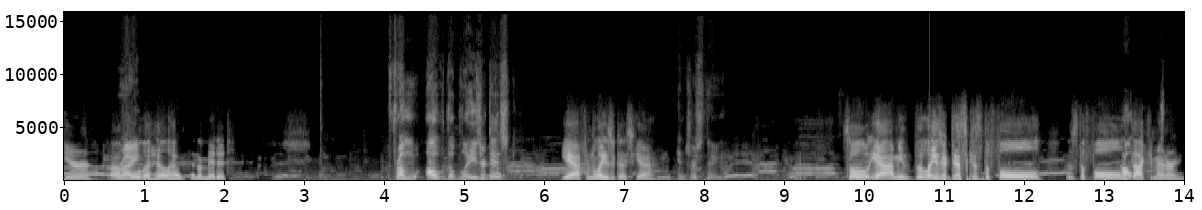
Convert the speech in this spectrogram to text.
here, uh, Right. Fool the Hill has been omitted. From oh the laser disc? Yeah, from the laser disc. Yeah. Interesting. So yeah, I mean the laser disc is the full is the full Oh, documentary.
